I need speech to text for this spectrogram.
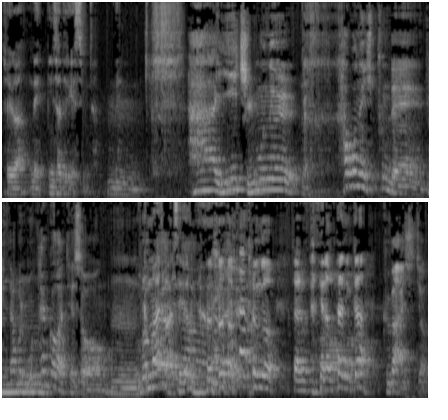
저희가 네 인사드리겠습니다. 음, 아, 이 질문을 하고는 싶은데 대답을 음. 못할 것 같아서 음, 물어봐야 그만 하지 마세요. 그런 거 잘 대답 못하니까 어, 그거 아시죠?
